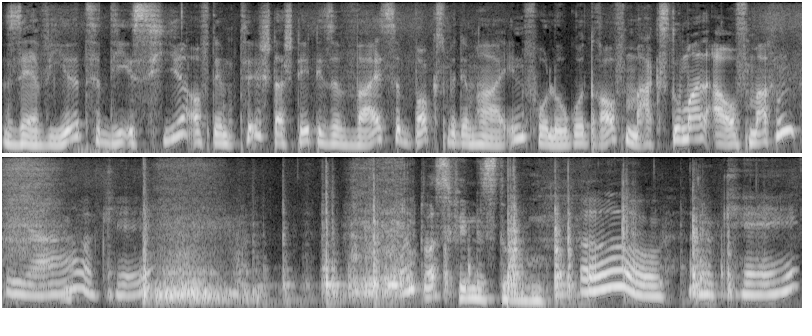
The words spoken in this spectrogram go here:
serviert. Die ist hier auf dem Tisch. Da steht diese weiße Box mit dem HR-Info-Logo drauf. Magst du mal aufmachen? Ja, okay. Und was findest du? Oh, okay.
